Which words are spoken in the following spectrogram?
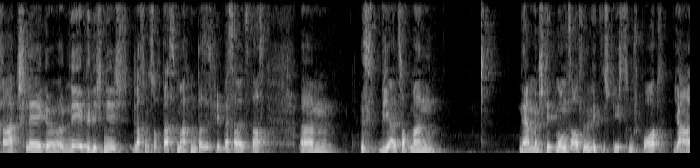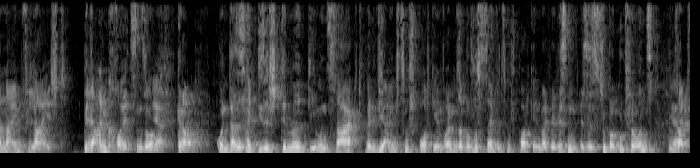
Ratschläge, äh, nee, will ich nicht, lass uns doch das machen, das ist viel besser als das. Ähm, ist wie als ob man ja, man steht morgens auf und überlegt sich, gehe ich zum Sport? Ja, nein, vielleicht. Bitte ja. ankreuzen, so. Ja. Genau. Und das ist halt diese Stimme, die uns sagt, wenn wir eigentlich zum Sport gehen wollen, unser Bewusstsein will zum Sport gehen, weil wir wissen, es ist super gut für uns, ja. sagt,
